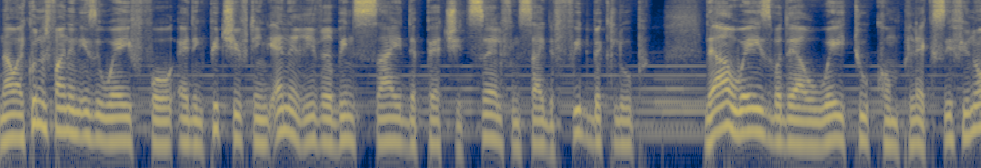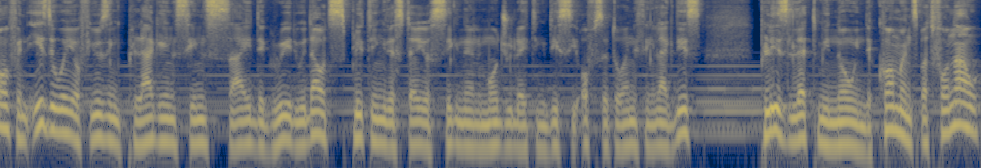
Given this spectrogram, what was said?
Now I couldn't find an easy way for adding pitch shifting and a reverb inside the patch itself inside the feedback loop there are ways, but they are way too complex. If you know of an easy way of using plugins inside the grid without splitting the stereo signal, modulating DC offset or anything like this, please let me know in the comments. But for now,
